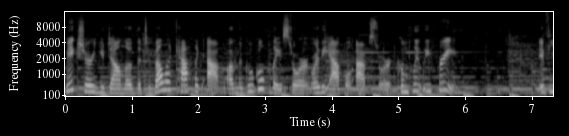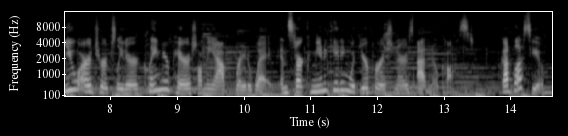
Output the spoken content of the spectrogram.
make sure you download the Tabella Catholic app on the Google Play Store or the Apple App Store completely free. If you are a church leader, claim your parish on the app right away and start communicating with your parishioners at no cost. God bless you.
